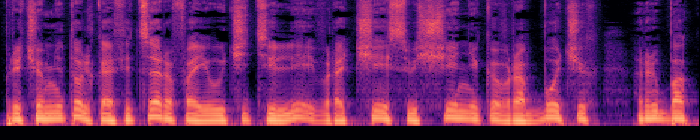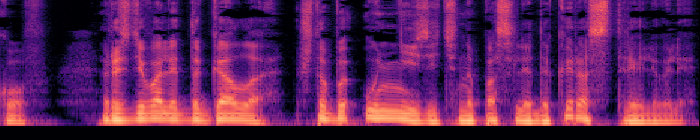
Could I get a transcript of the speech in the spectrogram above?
причем не только офицеров, а и учителей, врачей, священников, рабочих, рыбаков раздевали догола, чтобы унизить напоследок, и расстреливали.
